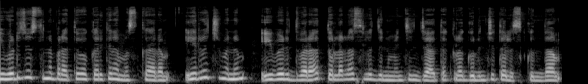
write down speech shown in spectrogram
ఈ వీడియో చూస్తున్న ప్రతి ఒక్కరికి నమస్కారం. ఈ రోజు మనం ఈ వీడియో ద్వారా తులరాశిలో జన్మించిన జాతకుల గురించి తెలుసుకుందాం.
